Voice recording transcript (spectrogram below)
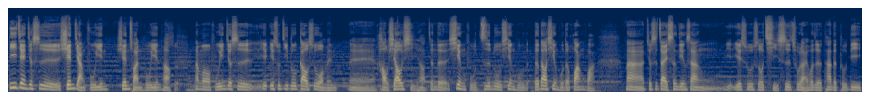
第一件就是宣讲福音、宣传福音，哈。那么福音就是耶耶稣基督告诉我们，呃，好消息，哈，真的幸福之路、幸福得到幸福的方法，那就是在圣经上耶稣所启示出来，或者他的徒弟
